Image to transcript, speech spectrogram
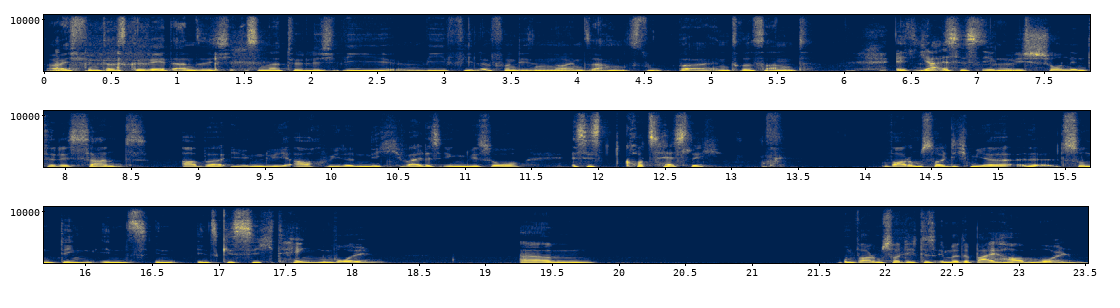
Aber ich finde, das Gerät an sich ist natürlich wie, wie viele von diesen neuen Sachen super interessant. Es- Ja, es ist irgendwie schon interessant, aber irgendwie auch wieder nicht, weil das irgendwie so, es ist kotzhässlich. Warum sollte ich mir äh, so ein Ding ins, in, ins Gesicht hängen wollen? Ähm, und warum sollte ich das immer dabei haben wollen?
